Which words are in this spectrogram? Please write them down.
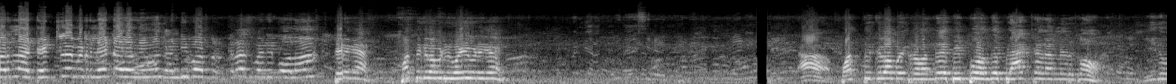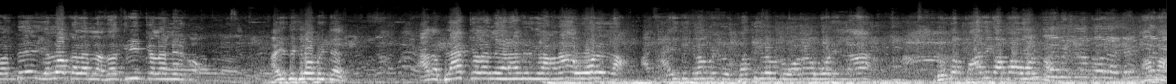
வரல. டென் கிலோமீட்டர் லேட்டா வந்தவங்க கண்டிப்பா கிராஸ் பண்ணி போலாம். சரிங்க பத்து கிலோமீட்டர் வழி விடுங்க. ஆ, பத்து கிலோமீட்டர் வந்து பிப்பு வந்து பிளாக் கலர்ல இருக்கும். இது வந்து எல்லோ கலர்ல அதாவது கிரீன் கலர்ல இருக்கும். ஐந்து கிலோமீட்டர். அத பிளாக் கலர்ல யாராவது இருக்கிறாங்கன்னா ஓடிடலாம் ஐந்து கிலோமீட்டர் பத்து கிலோமீட்டர் ஓடா ஓடிடலாம். ரொம்ப பாதுகாப்பா ஓடணும். ஆமா.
